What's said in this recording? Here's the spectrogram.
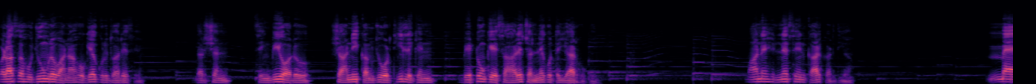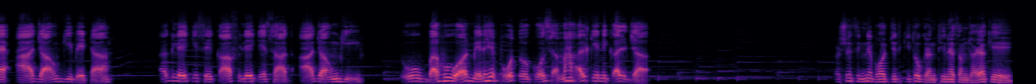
बड़ा सा हुजूम रवाना हो गया गुरुद्वारे से। दर्शन सिंह भी और शानी कमज़ोर थी, लेकिन बेटों के सहारे चलने को तैयार हो गई। माँ ने हिलने से इनकार कर दिया। मैं आ जाऊँगी बेटा। अगले किसी काफिले के साथ आ जाऊँगी। तू बहू और मेरे पोतों को संभाल के निकल जा। दर्शन सिंह ने बहुत जिद की तो ग्रंथी ने समझाया कि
